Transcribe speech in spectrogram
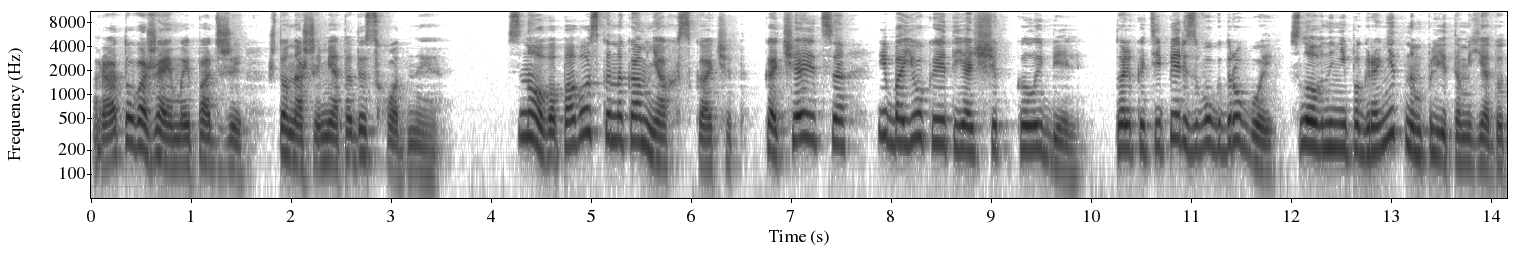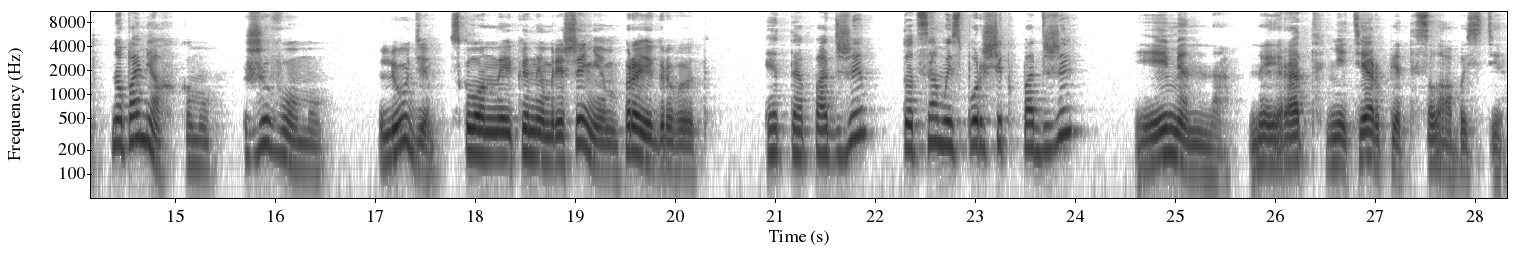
Рад, уважаемый Паджи, что наши методы сходные. Снова повозка на камнях скачет, качается и баюкает ящик колыбель. Только теперь звук другой, словно не по гранитным плитам едут, но по мягкому, живому. Люди, склонные к иным решениям, проигрывают. Это Паджи? Тот самый спорщик Паджи? Именно. Нейрат не терпит слабости.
